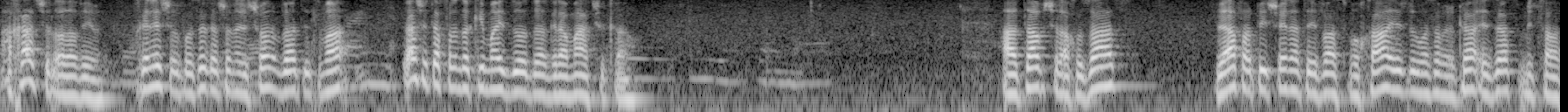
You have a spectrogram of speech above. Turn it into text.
אחת של ערבים. לכן יש בפוסק הראשון הראשון, ואל תטמע. רש"י mais do, da gramática. על תו של אחוזס, ואף על פי שאין התיבה סמוכה, יש דוגמא סמכה, עזרס מצר,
